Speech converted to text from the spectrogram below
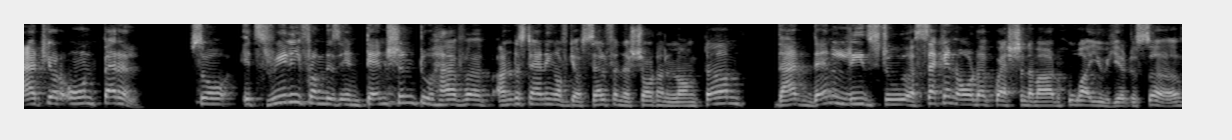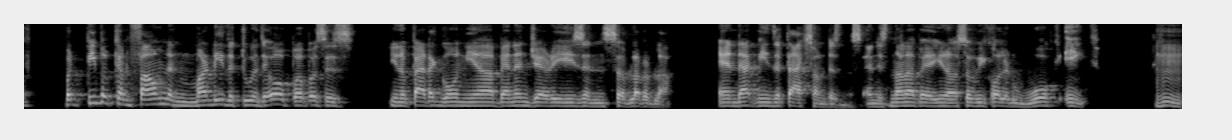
at your own peril? So it's really from this intention to have an understanding of yourself in the short and long term that then leads to a second order question about who are you here to serve. But people confound and muddy the two and say, oh, purpose is you know Patagonia, Ben and Jerry's, and so blah blah blah and that means a tax on business. And it's none of it you know so we call it woke inc mm-hmm.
